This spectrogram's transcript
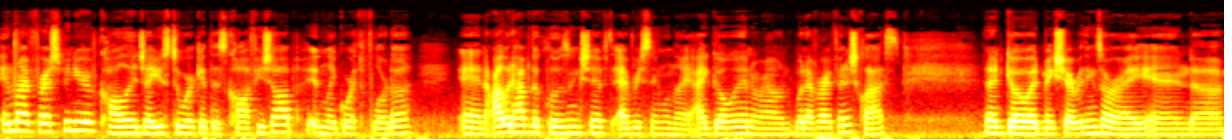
In my freshman year of college, I used to work at this coffee shop in Lake Worth, Florida, and I would have the closing shift every single night. I'd go in around whenever I finished class, and I'd go, I'd make sure everything's all right, and uh,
